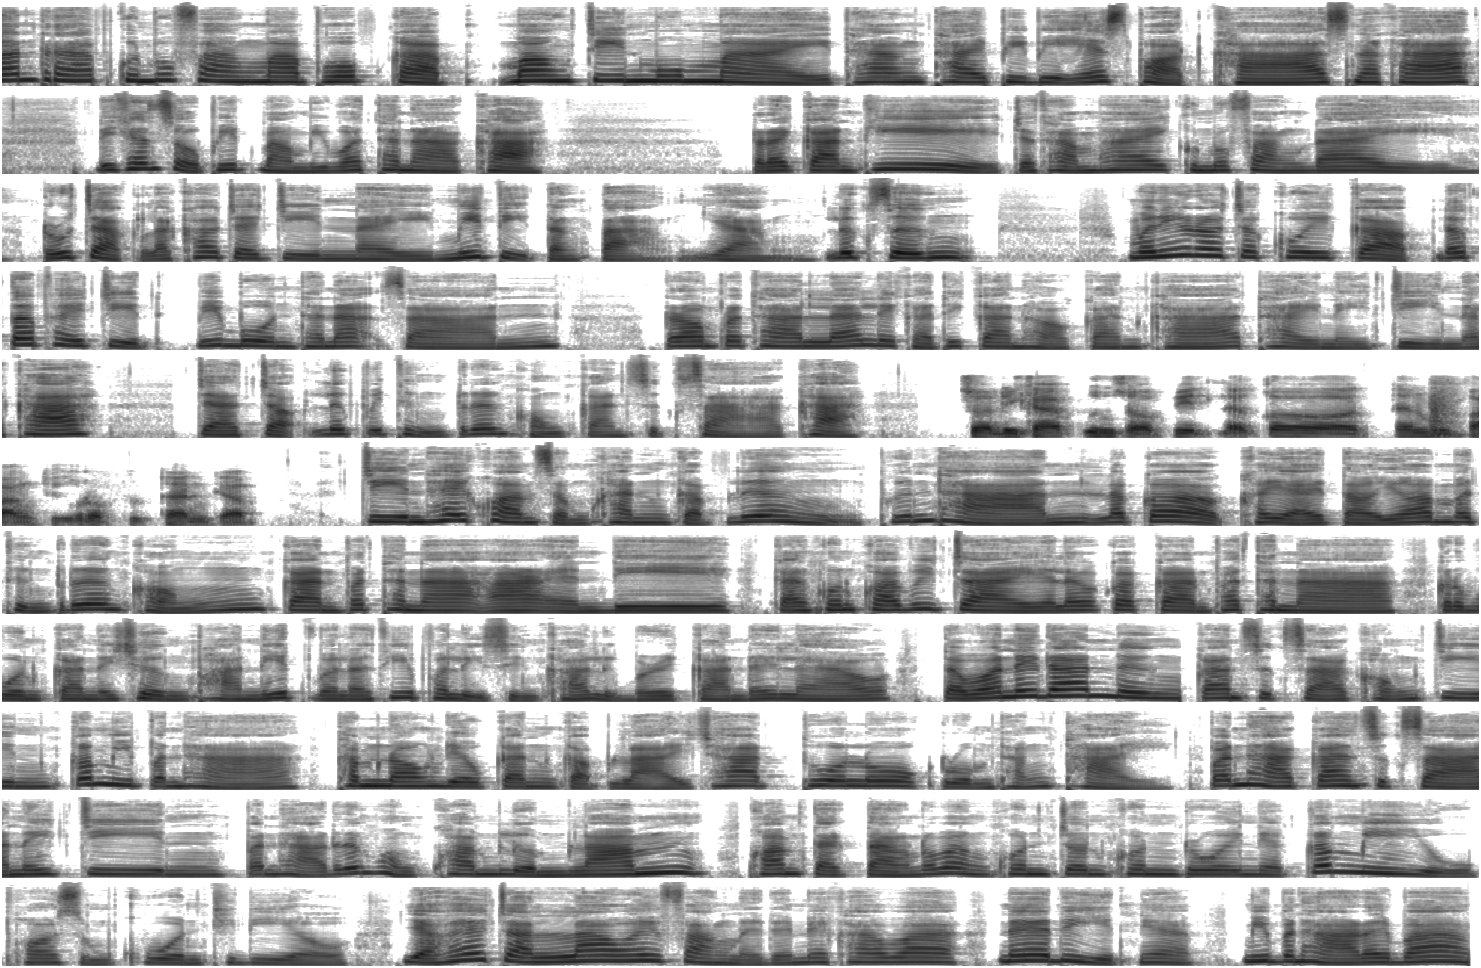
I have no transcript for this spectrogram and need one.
ต้อนรับคุณผู้ฟังมาพบกับมองจีนมุมใหม่ทางไทย PBS Podcast นะคะ ดิฉันโสภิตบางมีวัฒนาค่ะ รายการที่จะทำให้คุณผู้ฟังได้รู้จักและเข้าใจจีนในมิติต่างๆ อย่างลึกซึ้ง วันนี้เราจะคุยกับดรภัยจิต วิบูลย์ธนสาร รองประธานและเลขาธิการหอการค้าไทยในจีนนะคะ จะเจาะลึกไปถึงเรื่องของการศึกษาค่ะ สวัสดีครับคุณโสภิตแล้วก็ท่านผู้ฟังที่รบทุกท่านครับ จีนให้ความสำคัญกับเรื่องพื้นฐาน แล้วก็ขยายต่อยอดมาถึงเรื่องของการพัฒนา R&D การค้นคว้าวิจัย แล้วก็การพัฒนากระบวนการในเชิงพาณิชย์เวลาที่ผลิตสินค้าหรือบริการได้แล้ว แต่ว่าในด้านหนึ่งการศึกษาของจีนก็มีปัญหาทำนองเดียวกันกับหลายชาติทั่วโลกรวมทั้งไทย ปัญหาการศึกษาในจีน ปัญหาเรื่องของความเหลื่อมล้ำความแตกต่างระหว่างคนจนคนรวยเนี่ยก็มีอยู่พอสมควรทีเดียว อยากให้อาจารย์เล่าให้ฟังหน่อยได้ไหมคะว่าในอดีตเนี่ยมีปัญหาอะไรบ้าง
